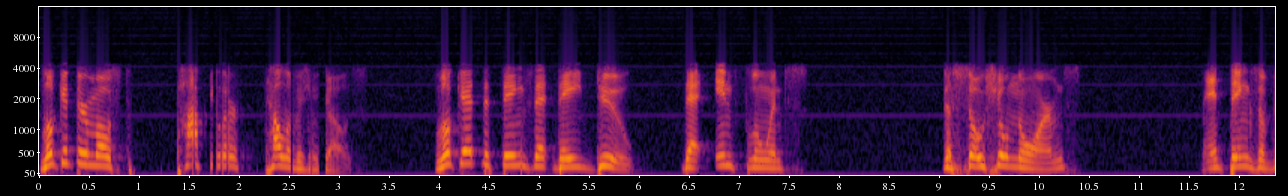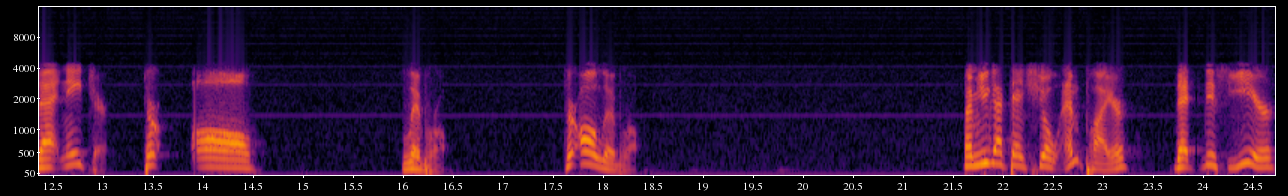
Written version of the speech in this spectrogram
Look at their most popular television shows. Look at the things that they do that influence the social norms and things of that nature. They're all liberal. They're all liberal. I mean, you got that show Empire that this year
